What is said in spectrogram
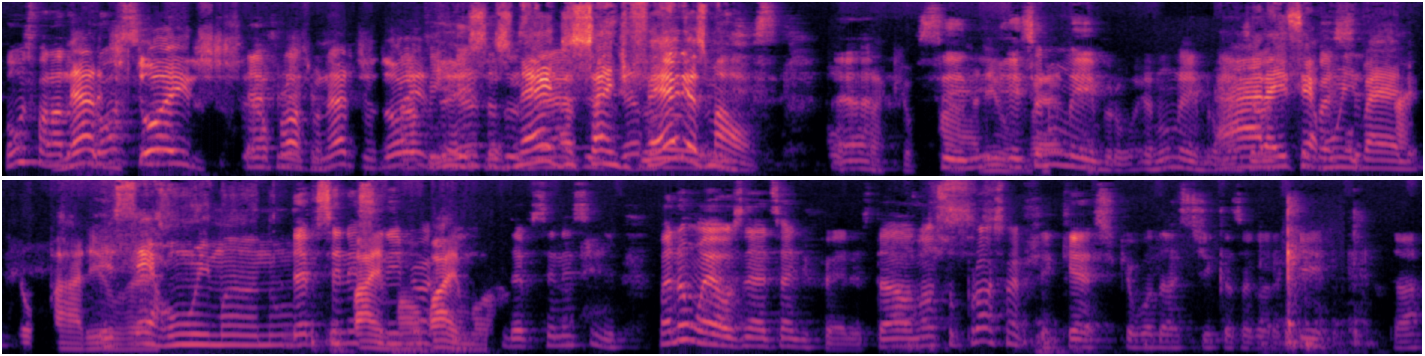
Vamos falar do Nerds próximo... 2 é, É, o próximo, Nerds A 2. vingança é Os dos nerds saem de férias, mal? Puta É, que seria- pariu, esse eu não velho. lembro, eu não lembro. Cara, esse é ruim, ser- velho. Pariu, Esse é velho. ruim, mano. Deve ser nesse Vai, nível mal, vai, mal. Deve ser nesse nível. Mas não é os Nerds Saem de Férias, tá? O nosso próximo FGCast, que eu vou dar as dicas agora aqui, tá?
